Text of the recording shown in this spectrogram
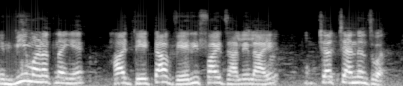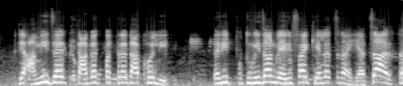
हे मी म्हणत नाहीये हा डेटा व्हेरीफाय झालेला आहे तुमच्या चॅनल्सवर. म्हणजे आम्ही जर कागदपत्र दाखवली तरी तुम्ही जाऊन व्हेरीफाय केलंच नाही. याचा अर्थ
